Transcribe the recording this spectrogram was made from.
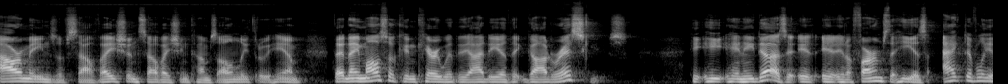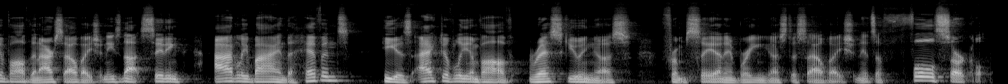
our means of salvation. Salvation comes only through him. That name also can carry with the idea that God rescues. He, he, and he does. It, it, it affirms that he is actively involved in our salvation. He's not sitting idly by in the heavens. He is actively involved rescuing us from sin and bringing us to salvation. It's a full circle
